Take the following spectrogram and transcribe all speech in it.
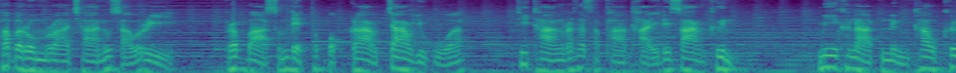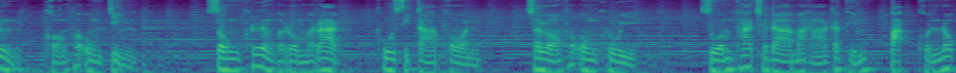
พระบรมราชานุสาวรี พระบาทสมเด็จพระปกเกล้าเจ้าอยู่หัว ที่ทางรัฐสภาไทยได้สร้างขึ้น มีขนาดหนึ่งเท่าครึ่งของพระองค์จริง ทรงเครื่องบรมราชภูสิตาภรณ์ ฉลองพระองค์ครุย สวมพระชดามหากถินปักขนนก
